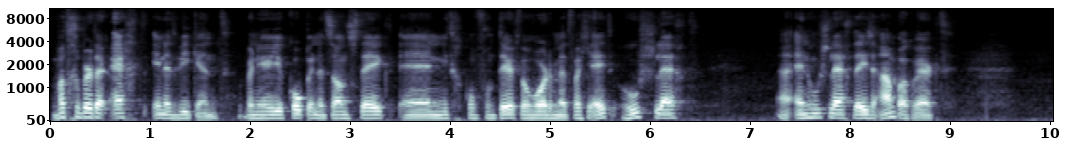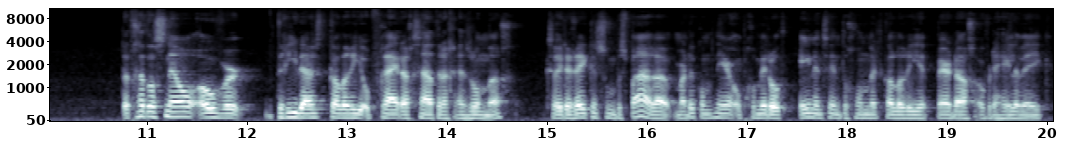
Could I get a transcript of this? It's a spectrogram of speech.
Wat gebeurt er echt in het weekend? Wanneer je kop in het zand steekt en niet geconfronteerd wil worden met wat je eet, hoe slecht uh, en hoe slecht deze aanpak werkt. Dat gaat al snel over 3000 calorieën op vrijdag, zaterdag en zondag. Ik zal je de rekensom besparen, maar dat komt neer op gemiddeld 2100 calorieën per dag over de hele week.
